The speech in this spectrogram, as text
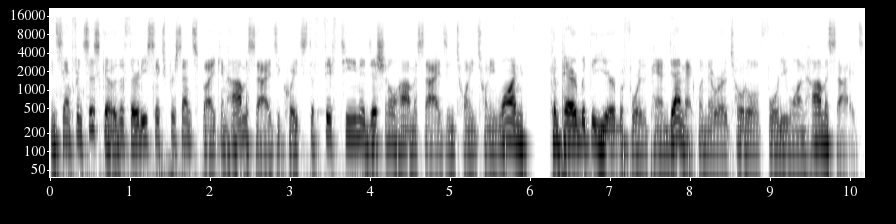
In San Francisco, the 36% spike in homicides equates to 15 additional homicides in 2021 compared with the year before the pandemic, when there were a total of 41 homicides.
